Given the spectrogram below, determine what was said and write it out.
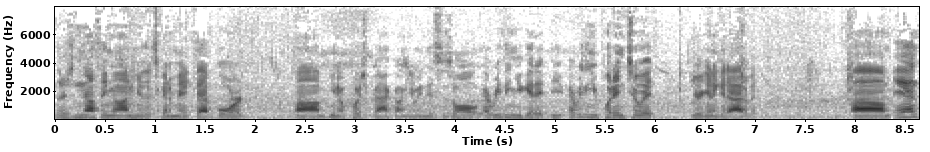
there's nothing on here that's going to make that board, um, you know, push back on you. I mean, this is all everything you get, it, everything you put into it, you're going to get out of it. Um, and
